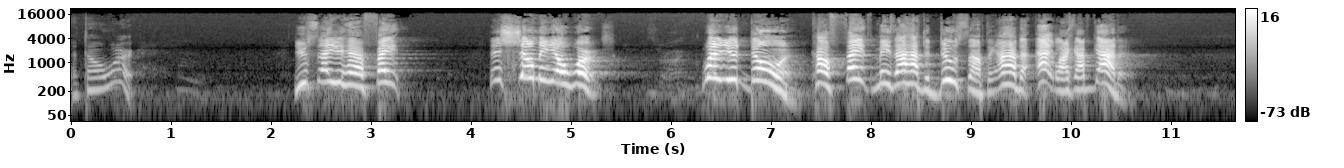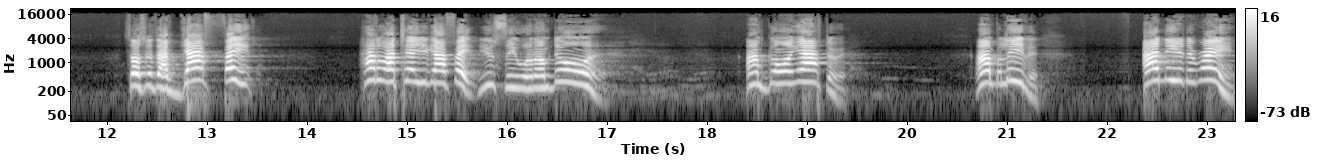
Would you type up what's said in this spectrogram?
That don't work. You say you have faith, then show me your works. What are you doing? Because faith means I have to do something. I have to act like I've got it. So since I've got faith, How do I tell you got faith? You see what I'm doing. I'm going after it. I'm believing. I needed the rain.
